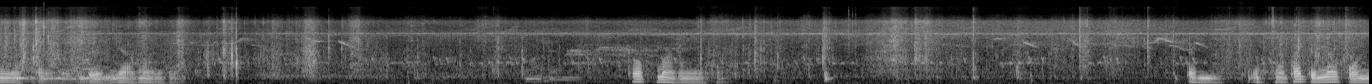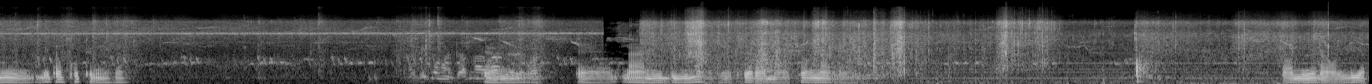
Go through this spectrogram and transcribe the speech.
นี่เดินยากมากนะครับรกมากเลยครับเต็มถ้าเป็นหน้าฝนนี่ไม่ต้องพูดถึงนะครับ แต่แต่หน้านี้ดีมากเลยที่เรามาช่วงหน้าเลยตอนนี้เราเรียก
